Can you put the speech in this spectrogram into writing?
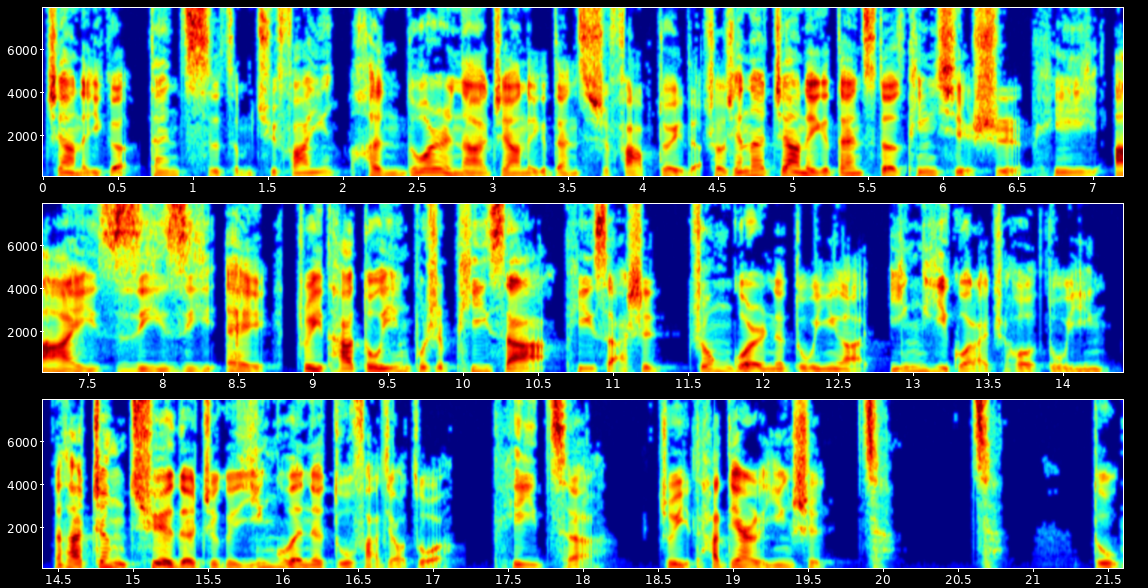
这样的一个单词怎么去发音。很多人呢，这样的一个单词是发不对的。首先呢，这样的一个单词的拼写是 p i z z a，注意它读音不是披萨，披萨是中国人的读音啊，音译过来之后读音。那它正确的这个英文的读法叫做 pizza，注意它第二个音是 c c，读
